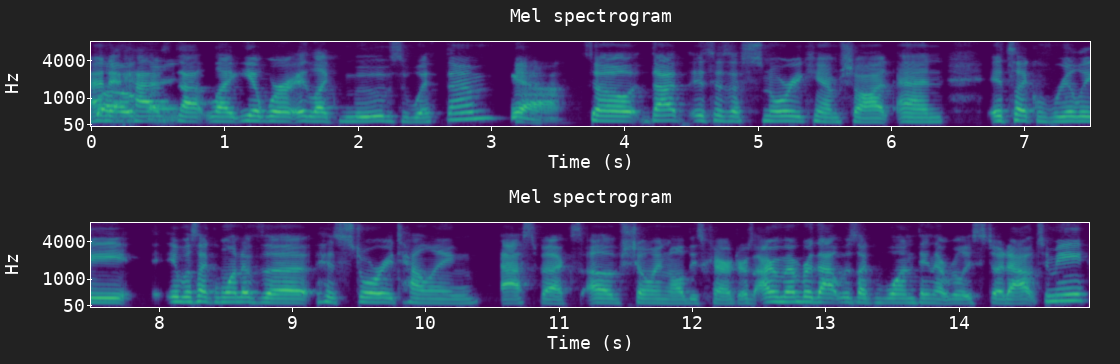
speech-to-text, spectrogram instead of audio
and Well, it has okay. that like yeah where it like moves with them yeah, so that it says a snorri cam shot, and it's like really, it was like one of the his storytelling aspects of showing all these characters. I remember that was like one thing that really stood out to me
